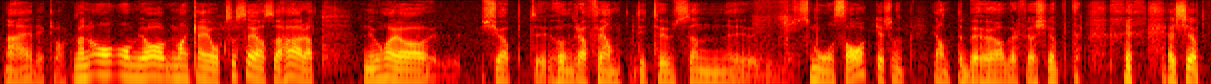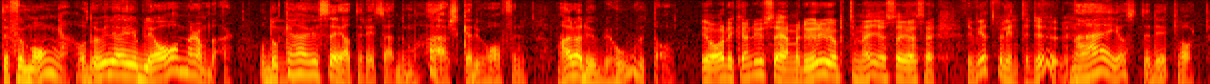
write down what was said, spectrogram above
Nej, det är klart. Men om jag, man kan ju också säga så här att nu har jag köpt 150 000 eh, små saker som jag inte behöver för jag köpte, jag köpte för många och då vill jag ju bli av med dem där. Och då kan jag ju säga till dig så här, de här ska du ha för de här har du behov utav. Ja, det kan du ju säga, men då är det ju upp till mig att säga så här, det vet väl inte du? Nej, just det, det är klart.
